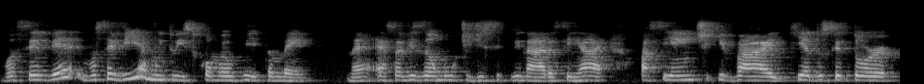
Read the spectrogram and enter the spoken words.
você vê, você via muito isso, como eu vi também né? Essa visão multidisciplinar, assim, ah, paciente que vai, que é do setor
